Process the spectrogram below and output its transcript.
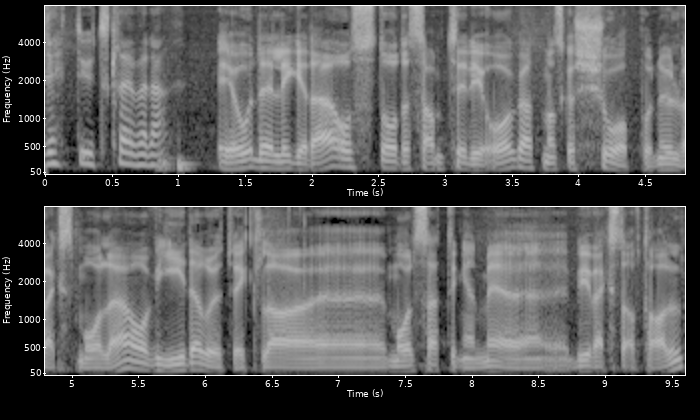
rett utskrevet der? Jo, det ligger der. Og står det samtidig òg at man skal se på nullvekstmålet og videreutvikle eh, målsettingen med byvekstavtalen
